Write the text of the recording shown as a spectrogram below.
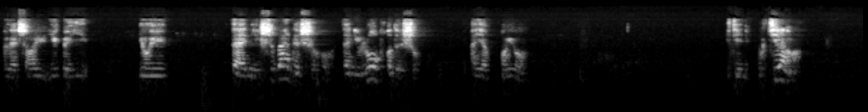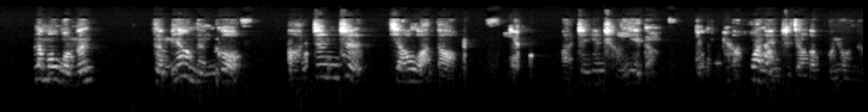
不能少于一个亿，因为在你失败的时候，在你落魄的时候，哎呀，朋友已经不见了。那么我们怎么样能够啊真正交往到啊真心诚意的啊患难之交的朋友呢？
